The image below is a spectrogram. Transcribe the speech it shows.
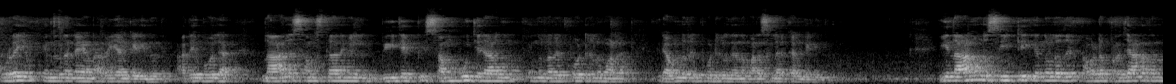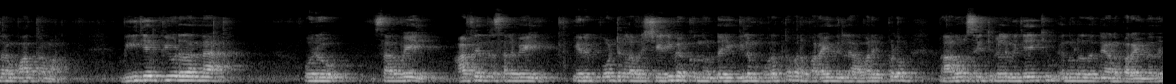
കുറയും എന്ന് തന്നെയാണ് അറിയാൻ കഴിയുന്നത്. അതേപോലെ നാല് സംസ്ഥാനങ്ങളിൽ ബി ജെ പി സമ്പൂജരാകും എന്നുള്ള റിപ്പോർട്ടുകളുമാണ് ഗ്രൗണ്ട് റിപ്പോർട്ടുകളിൽ നിന്ന് മനസ്സിലാക്കാൻ കഴിയുന്നത്. ഈ നാനൂറ് സീറ്റ് എന്നുള്ളത് അവരുടെ പ്രചാരണതന്ത്രം മാത്രമാണ്. ബി ജെ പിയുടെ തന്നെ ഒരു സർവേയിൽ ആഭ്യന്തര സർവേയിൽ ഈ റിപ്പോർട്ടുകൾ അവർ ശരിവെക്കുന്നുണ്ട്. എങ്കിലും പുറത്തവർ പറയുന്നില്ല. അവർ ഇപ്പോഴും നാനൂറ് സീറ്റുകൾ വിജയിക്കും എന്നുള്ളത് തന്നെയാണ് പറയുന്നത്.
